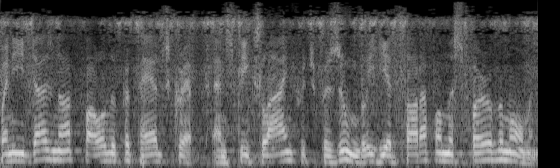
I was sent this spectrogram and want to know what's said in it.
when he does not follow the prepared script and speaks lines which presumably he had thought up on the spur of the moment.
